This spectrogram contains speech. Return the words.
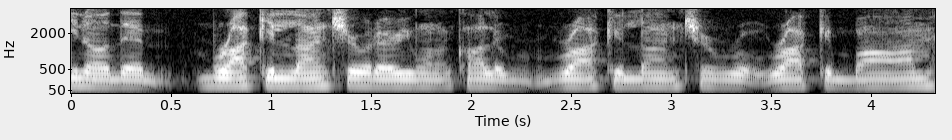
you know, that rocket launcher, whatever you want to call it, rocket launcher, rocket bomb.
